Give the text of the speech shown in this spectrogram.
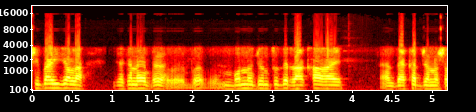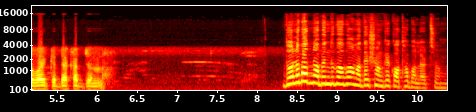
সিপাহী জলা। যেখানে বন্য জন্তুদের রাখা হয় দেখার জন্য, সবাইকে দেখার জন্য। ধন্যবাদ নবেন্দুবাবু আমাদের সঙ্গে কথা বলার জন্য।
